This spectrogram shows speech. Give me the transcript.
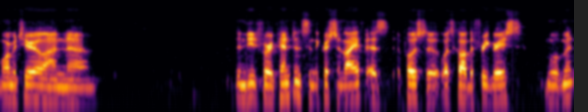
more material on um, the need for repentance in the Christian life as opposed to what's called the free grace movement.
